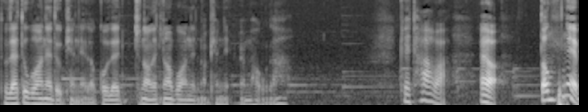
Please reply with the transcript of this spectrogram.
သူလည်းသူ့ဘဝနဲ့သူဖြစ်နေတော့ကိုလည်းကျွန်တော်လည်းကျွန်တော်ဘဝနဲ့ကျွန်တော်ဖြစ်နေပဲမဟုတ်လားကဲထားပါအဲ့တော့သုံးနှစ်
